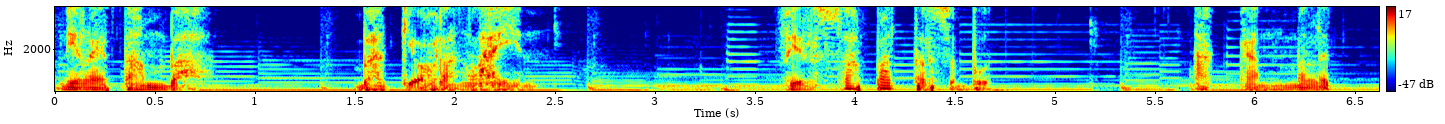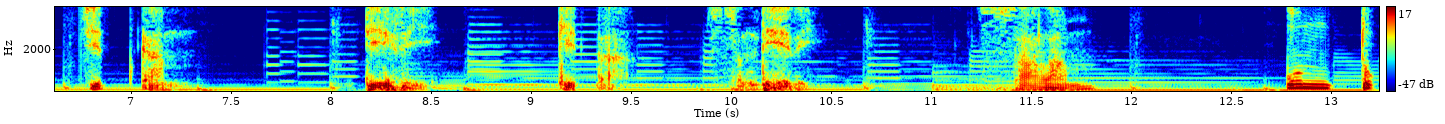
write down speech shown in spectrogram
nilai tambah bagi orang lain. Filsafat tersebut akan melejitkan diri kita sendiri. Salam untuk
